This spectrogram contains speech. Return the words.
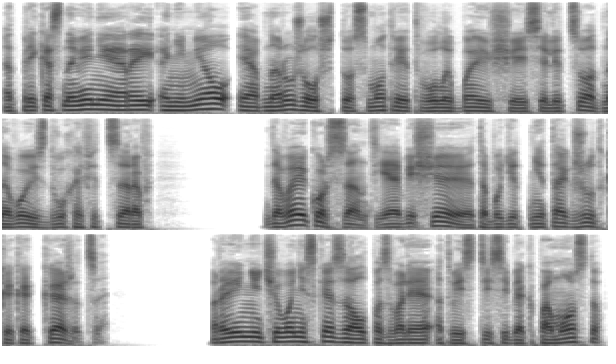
От прикосновения Рэй онемел и обнаружил, что смотрит в улыбающееся лицо одного из двух офицеров. «Давай, курсант, я обещаю, это будет не так жутко, как кажется». Рэй ничего не сказал, позволяя отвести себя к помосту,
